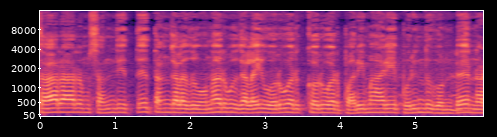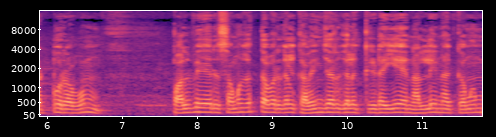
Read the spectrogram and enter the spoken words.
சாராரும் சந்தித்து தங்களது உணர்வுகளை ஒருவருக்கொருவர் பரிமாறி புரிந்து கொண்டு நட்புறவும் பல்வேறு சமூகத்தவர்கள் கலைஞர்களுக்கிடையே நல்லிணக்கமும்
